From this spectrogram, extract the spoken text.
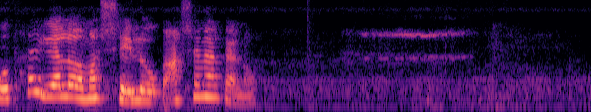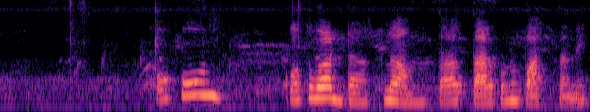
কোথায় গেল আমার সেই লোক? আসে না কেন? কখন? কতবার ডাকলাম, তার তার কোনো পাত্তা নেই।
